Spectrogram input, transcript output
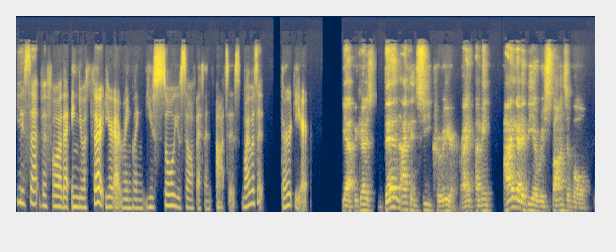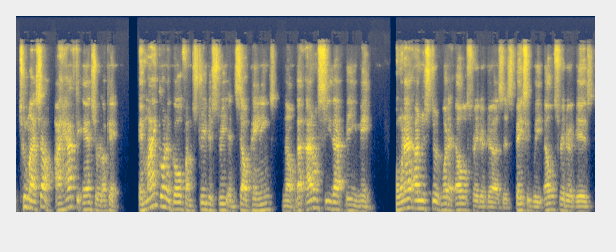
You said before that in your third year at Ringling, you saw yourself as an artist. Why was it third year? Yeah, because then I can see career, right? I mean, I got to be a responsible to myself. I have to answer, okay, am I going to go from street to street and sell paintings? No, that, I don't see that being me. But when I understood what an illustrator does, is basically illustrator is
